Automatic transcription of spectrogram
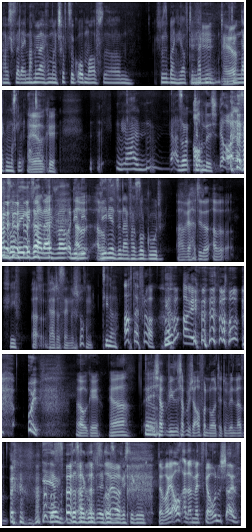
habe ich gesagt, ey, mach mir einfach mal einen Schriftzug oben aufs ähm, Schlüsselbein hier, auf den Mhm. Nacken, Ja, auf ja. den Nackenmuskel. Ja, Alter. okay. Ja, also Auch nicht. Oh, das hat so weh getan einfach. Und die Aber- Li- aber- Linien sind einfach so gut. Aber wer hat dir da, aber, Schief. Äh, wer hat das denn gestochen? Tina. Ach, deine Frau. Ja. Ei. Ui. Ja, okay. Ja. Ja. Ich habe ich hab mich auch von Nord tätowieren lassen. Ja, das war gut, ey, das ja. war richtig gut. Da war ja auch aller Metzger, ohne Scheiß.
